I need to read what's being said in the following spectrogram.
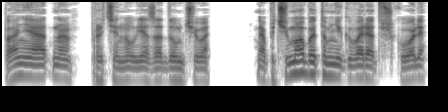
«Понятно», — протянул я задумчиво. «А почему об этом не говорят в школе?»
